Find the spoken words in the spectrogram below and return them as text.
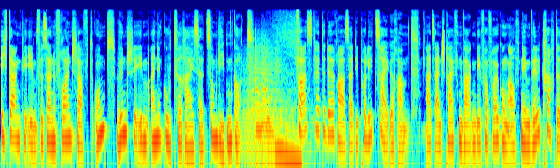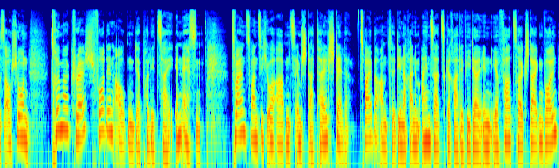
Ich danke ihm für seine Freundschaft und wünsche ihm eine gute Reise zum lieben Gott. Fast hätte der Raser die Polizei gerammt. Als ein Streifenwagen die Verfolgung aufnehmen will, kracht es auch schon. Trümmercrash vor den Augen der Polizei in Essen. 22 Uhr abends im Stadtteil Stelle. Zwei Beamte, die nach einem Einsatz gerade wieder in ihr Fahrzeug steigen wollen,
